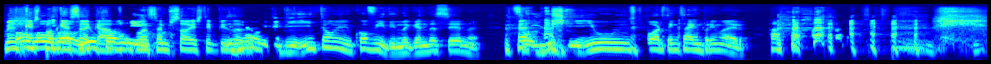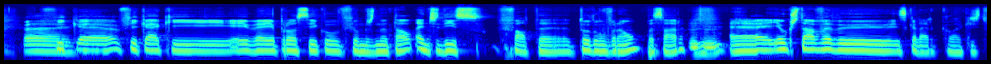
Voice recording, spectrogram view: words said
Mesmo que Oh, este oh, podcast oh, e o acabe, lançamos só este episódio. Não, e tipo, então e o Covid, ainda grande cena. E o Sporting está em primeiro. Fica, fica aqui a ideia para o ciclo de filmes de Natal. Antes disso, falta todo um verão passar. Uhum. Eh, eu gostava de, e se calhar, claro que isto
